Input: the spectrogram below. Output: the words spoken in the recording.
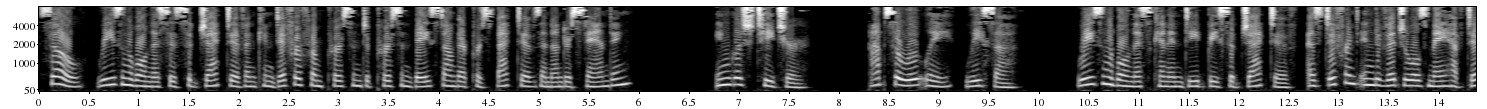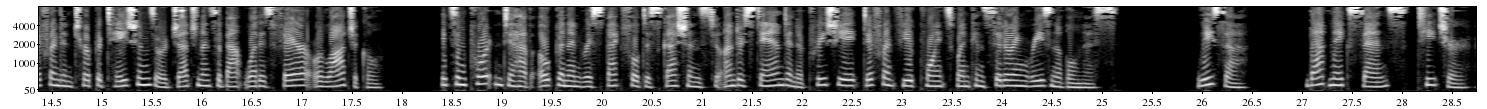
So, reasonableness is subjective and can differ from person to person based on their perspectives and understanding? English teacher. Absolutely, Lisa. Reasonableness can indeed be subjective, as different individuals may have different interpretations or judgments about what is fair or logical. It's important to have open and respectful discussions to understand and appreciate different viewpoints when considering reasonableness. Lisa. That makes sense, teacher.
